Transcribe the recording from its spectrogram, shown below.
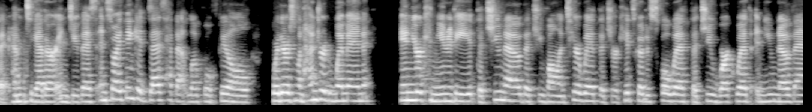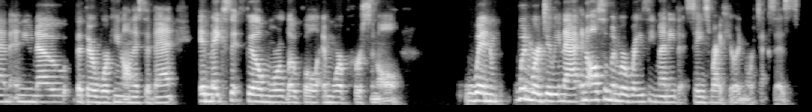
that come together and do this. And so I think it does have that local feel where there's 100 women in your community that you know, that you volunteer with, that your kids go to school with, that you work with, and you know them and you know that they're working on this event. It makes it feel more local and more personal when when we're doing that and also when we're raising money that stays right here in north texas.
